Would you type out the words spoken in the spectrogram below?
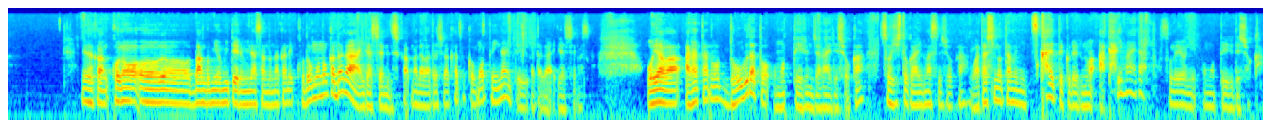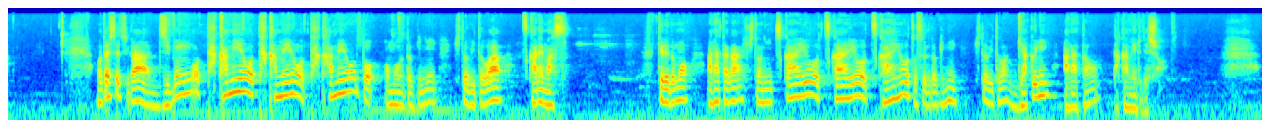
皆さんこの番組を見ている皆さんの中で子供の方がいらっしゃるんですか？まだ私は家族を持っていないという方がいらっしゃいますか？親はあなたの道具だと思っているんじゃないでしょうか？そういう人がいますでしょうか？私のために仕えてくれるのは当たり前だとそのように思っているでしょうか？私たちが自分を高めよう高めよう高めようと思う時に人々は疲れます。けれどもあなたが人に仕えよう仕えよう仕えようとする時に人々は逆にあなたを高めるでしょう。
